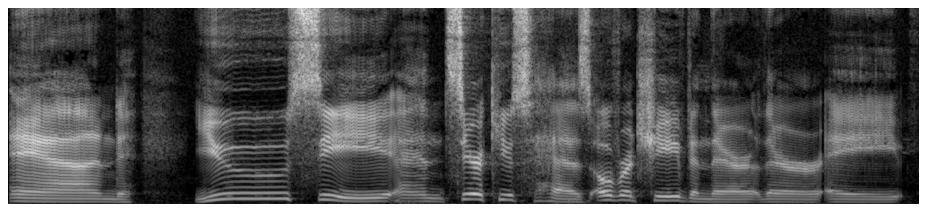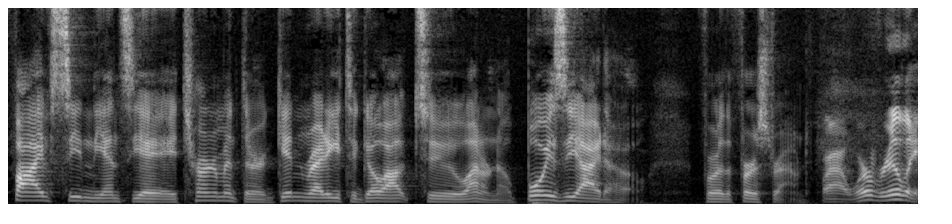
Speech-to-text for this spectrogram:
and you see, and Syracuse has overachieved, and they're they're a five seed in the NCAA tournament. They're getting ready to go out to I don't know Boise, Idaho, for the first round. Wow, we're really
